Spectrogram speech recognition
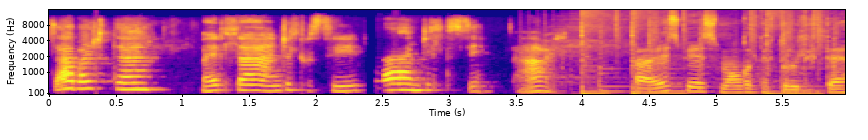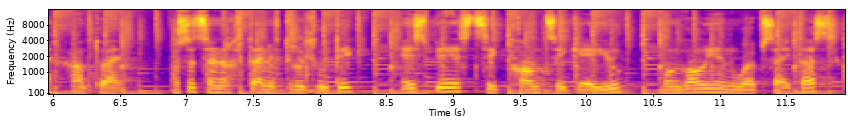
За баяртай. Баярлалаа. Амжилт хүсье. За амжилт хүсье. За баярлалаа. Та SBS Монгол нэвтрүүлэгтэй хамт байна. Бусад сонирхолтой нэвтрүүлгүүдийг SBS.com.cg Mongolian вебсайтаас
